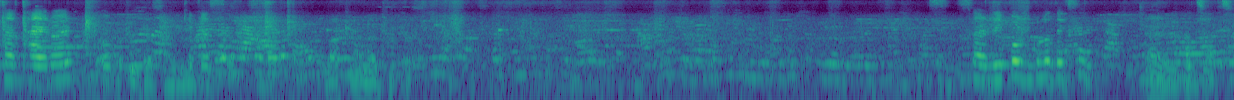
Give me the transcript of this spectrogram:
স্যার থাইরয়েড ঠিক আছে ঠিক আছে। বাকিগুলো ঠিক আছে। স্যার রিপোর্টগুলো দেখছেন? হ্যাঁ আচ্ছা আচ্ছা।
